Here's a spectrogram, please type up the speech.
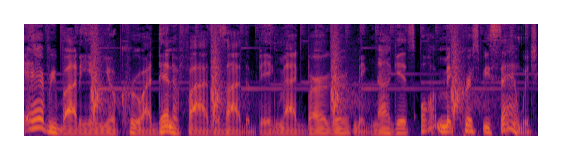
Everybody in your crew identifies as either Big Mac Burger, McNuggets, or McCrispy Sandwich,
